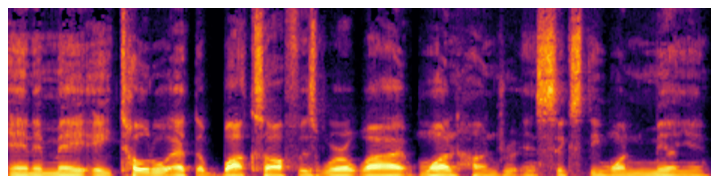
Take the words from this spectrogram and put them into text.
and it made a total at the box office worldwide one hundred and sixty one million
